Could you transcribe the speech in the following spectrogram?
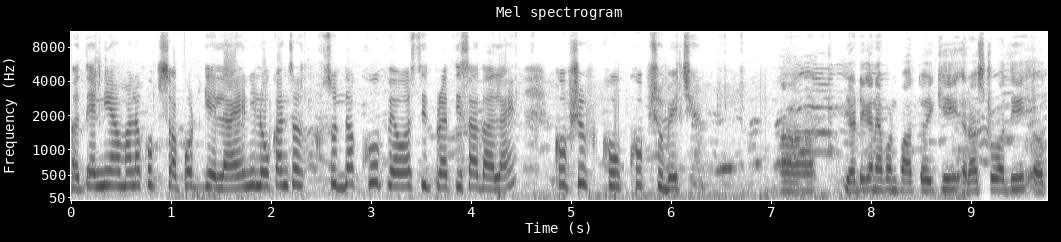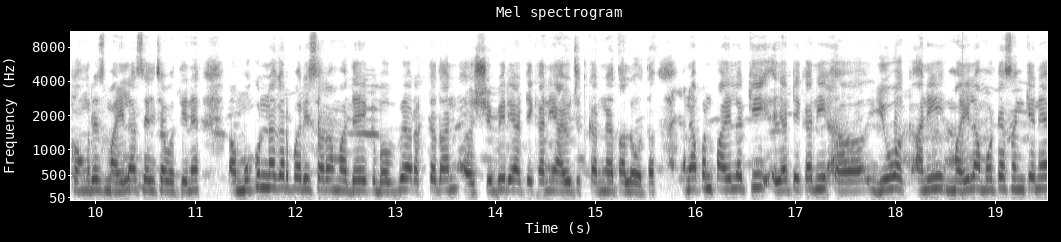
त्यांनी आम्हाला खूप सपोर्ट केला आहे आणि लोकांचा सुद्धा खूप व्यवस्थित प्रतिसाद आला आहे खूप शु खूप खूप शुभेच्छा. या ठिकाणी आपण पाहतोय की राष्ट्रवादी काँग्रेस महिला सेलच्या वतीने मुकुंदनगर परिसरामध्ये एक भव्य रक्तदान शिबिर या ठिकाणी आयोजित करण्यात आलं होतं. आणि आपण पाहिलं की या ठिकाणी युवक आणि महिला मोठ्या संख्येने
